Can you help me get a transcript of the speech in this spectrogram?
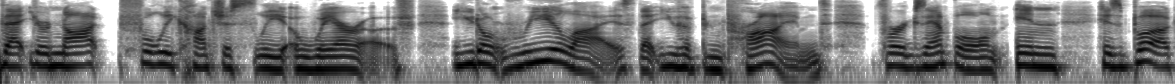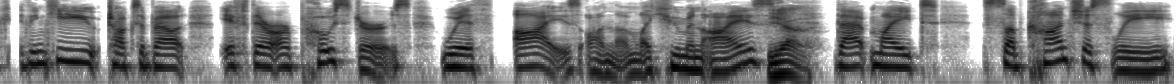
that you're not fully consciously aware of. You don't realize that you have been primed. For example, in his book, I think he talks about if there are posters with eyes on them, like human eyes, yeah. that might subconsciously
